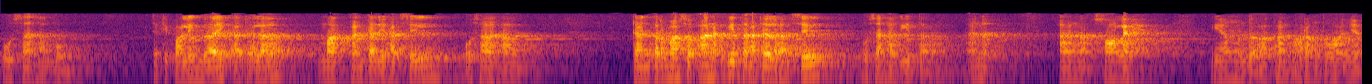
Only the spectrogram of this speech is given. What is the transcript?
usahamu. Jadi paling baik adalah makan dari hasil usaha. Dan termasuk anak kita adalah hasil usaha kita. Anak anak soleh yang mendoakan orang tuanya.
